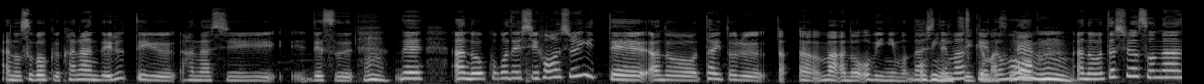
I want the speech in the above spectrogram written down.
あの、すごく絡んでいるっていう話です。うん、で、あの、ここで資本主義って、あの、タイトル、あまあ、あの、帯にも出してますけれども、ねうん、あの、私はそんな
